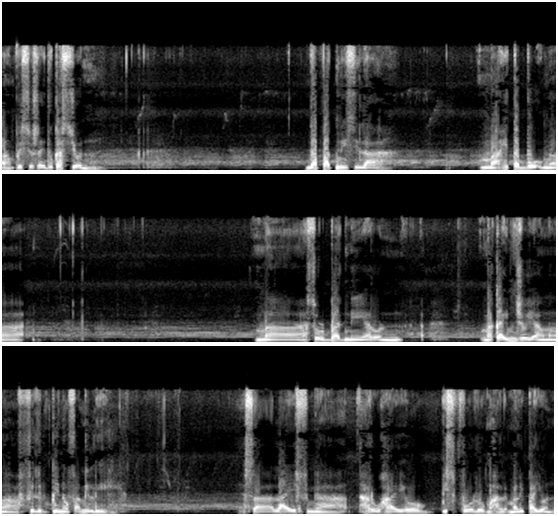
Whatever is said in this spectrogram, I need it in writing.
ang presyo sa edukasyon. Dapat ni sila mahitabo nga masulbad ni aron maka-enjoy ang mga Filipino family sa life nga haruhay o peaceful o malipayon.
